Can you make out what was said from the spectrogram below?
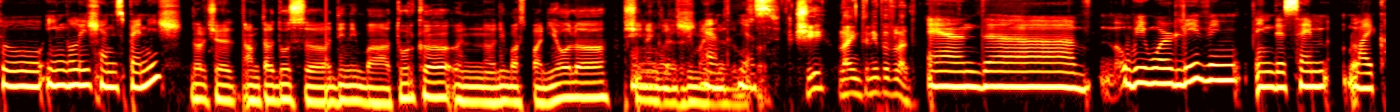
to English and Spanish. Deoarece am tradus uh, din limba turcă în limba spaniolă și în English engleză, limba and- engleză. mă yes. Scuzați. Și l-ai întâlnit pe Vlad. And uh, we were living in the same like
